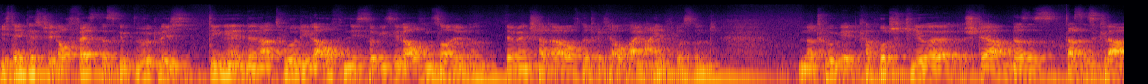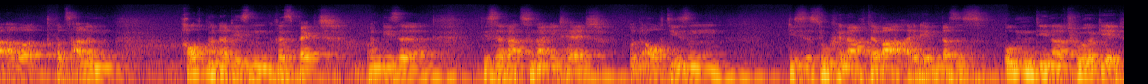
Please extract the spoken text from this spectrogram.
ich denke, es steht auch fest, es gibt wirklich Dinge in der Natur, die laufen nicht so, wie sie laufen sollen und der Mensch hat darauf natürlich auch einen Einfluss und Natur geht kaputt, Tiere sterben, das ist, das ist klar, aber trotz allem braucht man da diesen Respekt und diese, diese Rationalität und auch diesen, diese Suche nach der Wahrheit eben, dass es um die Natur geht.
